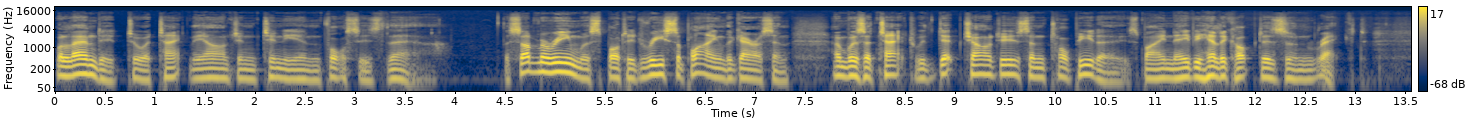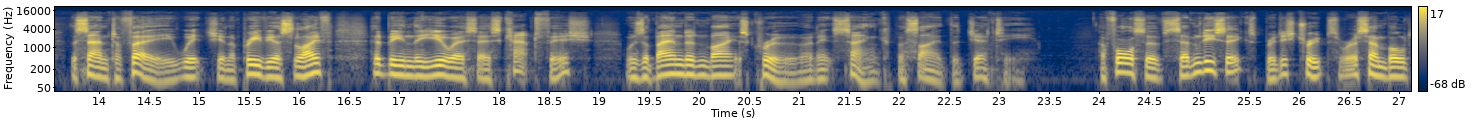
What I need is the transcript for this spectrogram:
were landed to attack the Argentinian forces there. The submarine was spotted resupplying the garrison and was attacked with depth charges and torpedoes by Navy helicopters and wrecked. The Santa Fe, which in a previous life had been the USS Catfish, was abandoned by its crew and it sank beside the jetty. A force of 76 British troops were assembled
